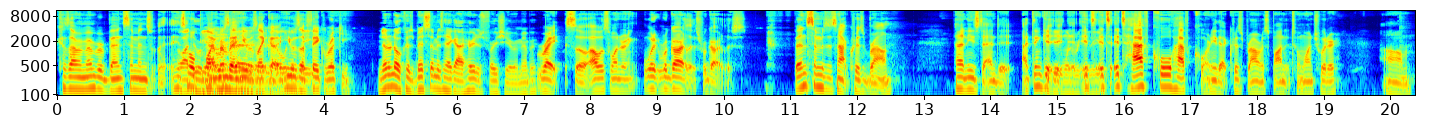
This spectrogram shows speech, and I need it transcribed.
Because I remember Ben Simmons. His Oh, whole point remember was that that. he was like a he was a debate. fake rookie, No, no, no, because Ben Simmons had got hurt his first year. Remember? right? So I was wondering. What? Regardless, regardless, Ben Simmons is not Chris Brown. That needs to end it. I think it, did win Rookie of it's it's it's half cool, half corny that Chris Brown responded to him on Twitter. Um,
